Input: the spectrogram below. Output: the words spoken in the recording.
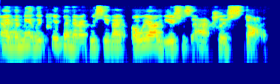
and immediately pre-pandemic, we see that OER use is actually stalled.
